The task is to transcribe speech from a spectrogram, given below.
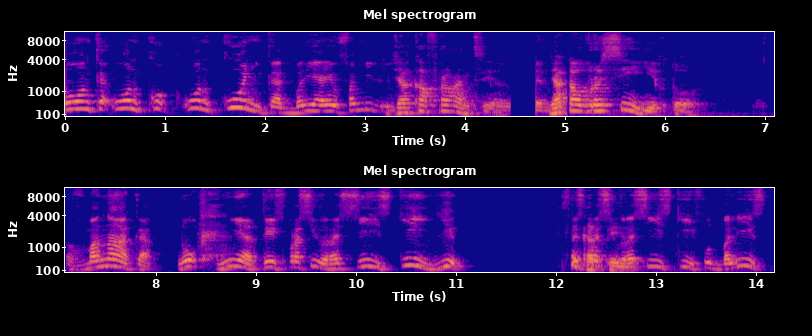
ну, он ко- он ко- он конь, как бы я его фамилию Яка Франція? Яка в Росії хто? в Монако. Ну, нет, ты спросил российский. Ты спросил, Капець. российский футболист.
